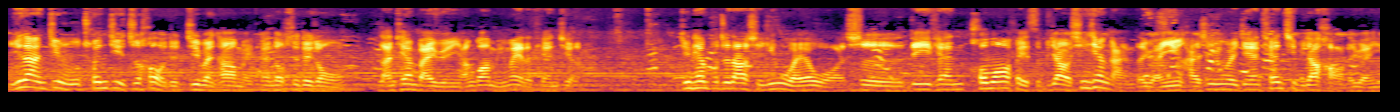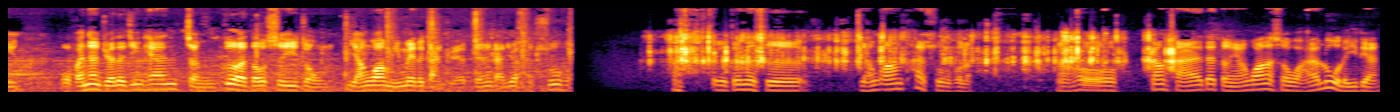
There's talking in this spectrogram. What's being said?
一旦进入春季之后，就基本上每天都是这种蓝天白云、阳光明媚的天气了。今天不知道是因为我是第一天 home office 比较有新鲜感的原因，还是因为今天天气比较好的原因，我反正觉得今天整个都是一种阳光明媚的感觉，给人感觉很舒服。这个真的是阳光太舒服了，然后。刚才在等阳光的时候，我还录了一点，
